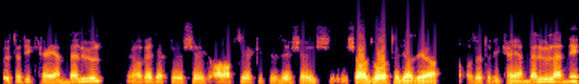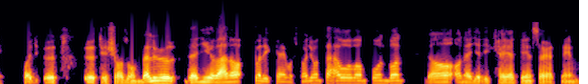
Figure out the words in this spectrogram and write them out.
ötödik helyen belül, a vezetőség alapcélkitűzése is, is az volt, hogy azért az ötödik helyen belül lenni, vagy öt, öt és azon belül, de nyilván a harmadik hely most nagyon távol van pontban, de a, a negyedik helyet én szeretném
